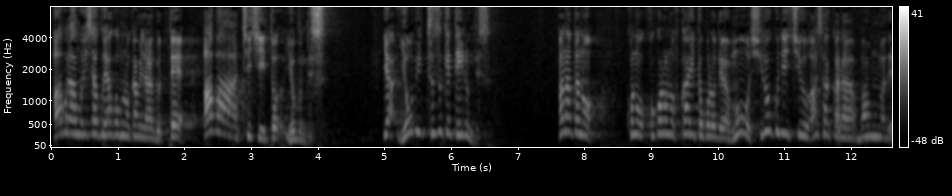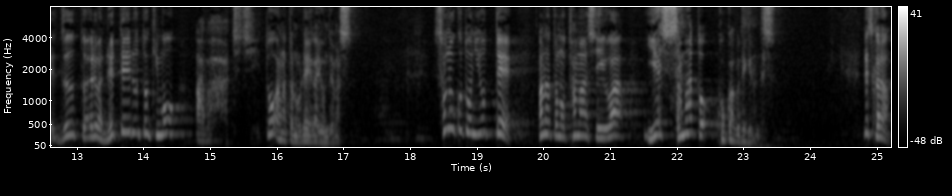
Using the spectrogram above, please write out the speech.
アブラハム、イサク、ヤコブの神じゃなくって、アバ父と呼ぶんです。いや、呼び続けているんです。あなたのこの心の深いところではもう四六時中朝から晩までずっとあるいは寝ている時も「アバ父」とあなたの霊が呼んでますそのことによってあなたの魂はイエス様と告白できるんですですから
